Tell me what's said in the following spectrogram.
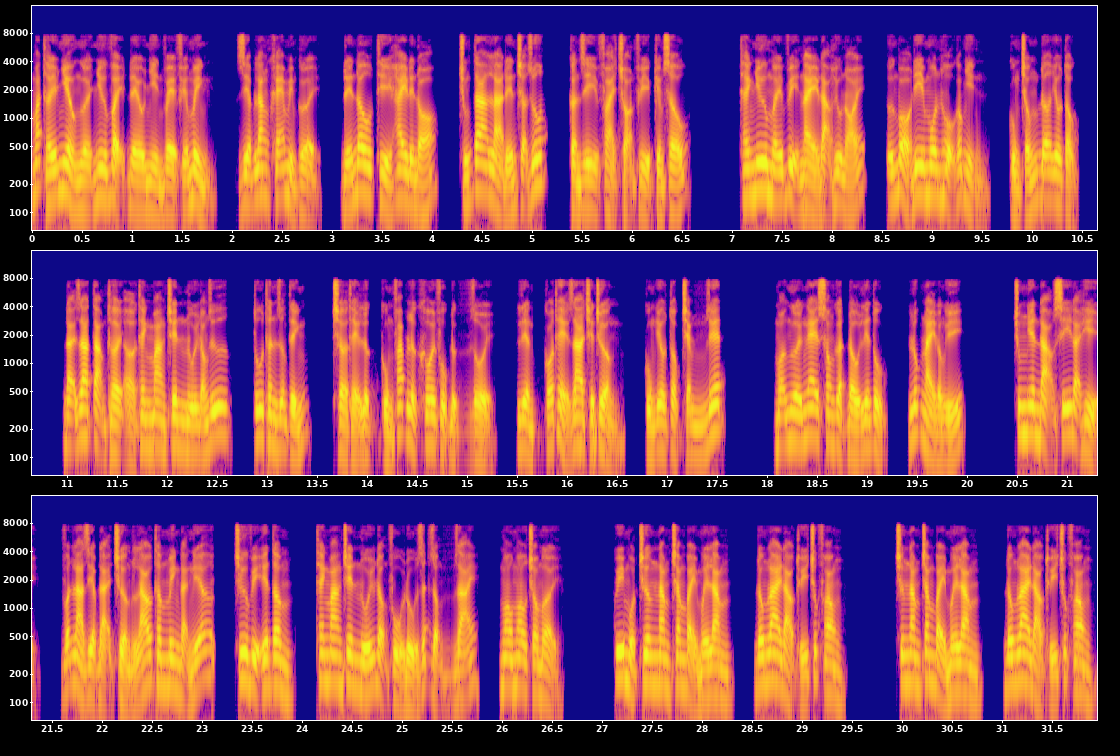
Mắt thấy nhiều người như vậy đều nhìn về phía mình, diệp lăng khẽ mỉm cười, đến đâu thì hay đến đó, chúng ta là đến trợ rút cần gì phải chọn vì kiếm xấu thành như mấy vị này đạo hưu nói, ứng bỏ đi môn hộ góc nhìn, cùng chống đỡ yêu tộc. Đại gia tạm thời ở thanh mang trên núi đóng giữ, tu thân dương tính, chờ thể lực cùng pháp lực khôi phục được rồi, liền có thể ra chiến trường, cùng yêu tộc chém giết. Mọi người nghe xong gật đầu liên tục, lúc này đồng ý. Trung niên đạo sĩ đại hỷ vẫn là diệp đại trưởng lão thâm minh đại nghĩa, chư vị yên tâm thanh mang trên núi động phủ đủ rất rộng rãi, mau mau cho mời. Quy một chương năm trăm bảy mươi lăm, đông lai đảo thúy trúc phong. Chương năm trăm bảy mươi lăm, đông lai đảo thúy trúc phong.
